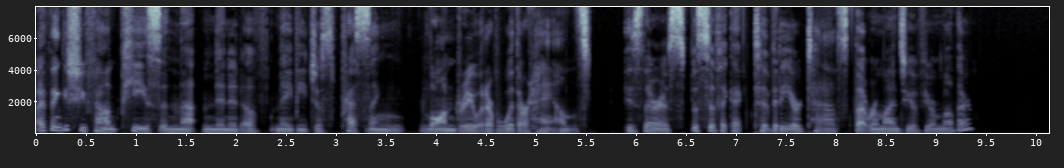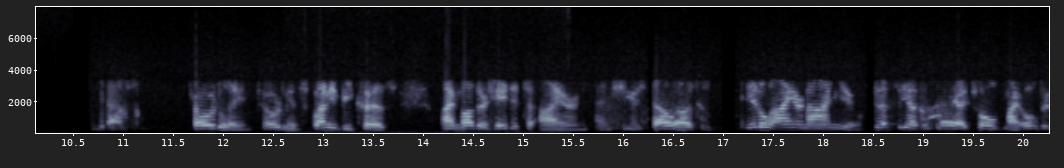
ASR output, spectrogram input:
I think she found peace in that minute of maybe just pressing laundry or whatever with her hands. Is there a specific activity or task that reminds you of your mother? Yes, totally, totally. It's funny because my mother hated to iron, and she used to tell us it'll iron on you. Just the other day, I told my older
